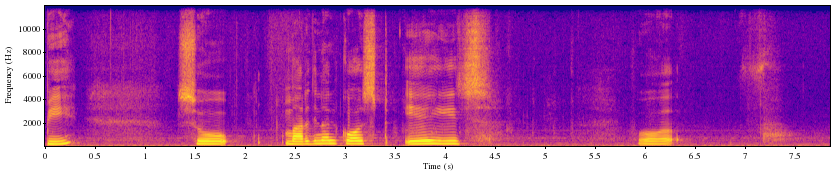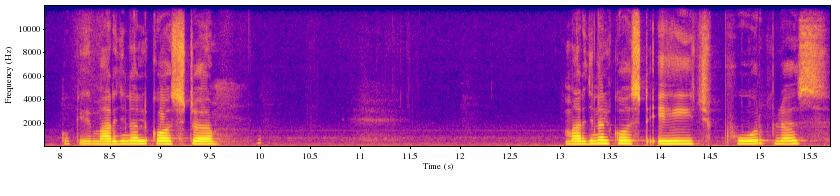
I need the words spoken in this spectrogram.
B. So, marginal cost A is for okay marginal cost uh, marginal cost A is 4 plus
